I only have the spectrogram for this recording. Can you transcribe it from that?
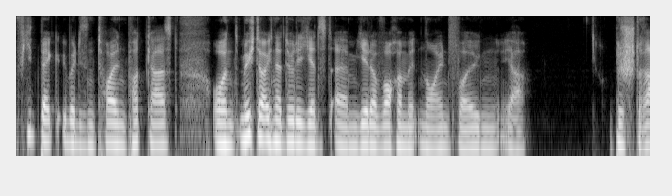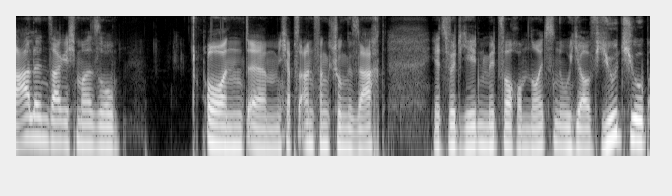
Feedback über diesen tollen Podcast und möchte euch natürlich jetzt ähm, jede Woche mit neuen Folgen ja, bestrahlen, sage ich mal so. Und ähm, ich habe es anfangs schon gesagt, jetzt wird jeden Mittwoch um 19 Uhr hier auf YouTube,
